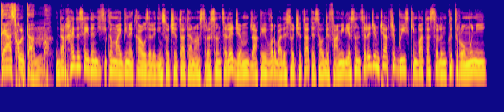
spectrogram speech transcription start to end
Te ascultăm. Dar haideți să identificăm mai bine cauzele din societatea noastră, să înțelegem, dacă e vorba de societate sau de familie, să înțelegem ce ar trebui schimbat astfel încât românii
